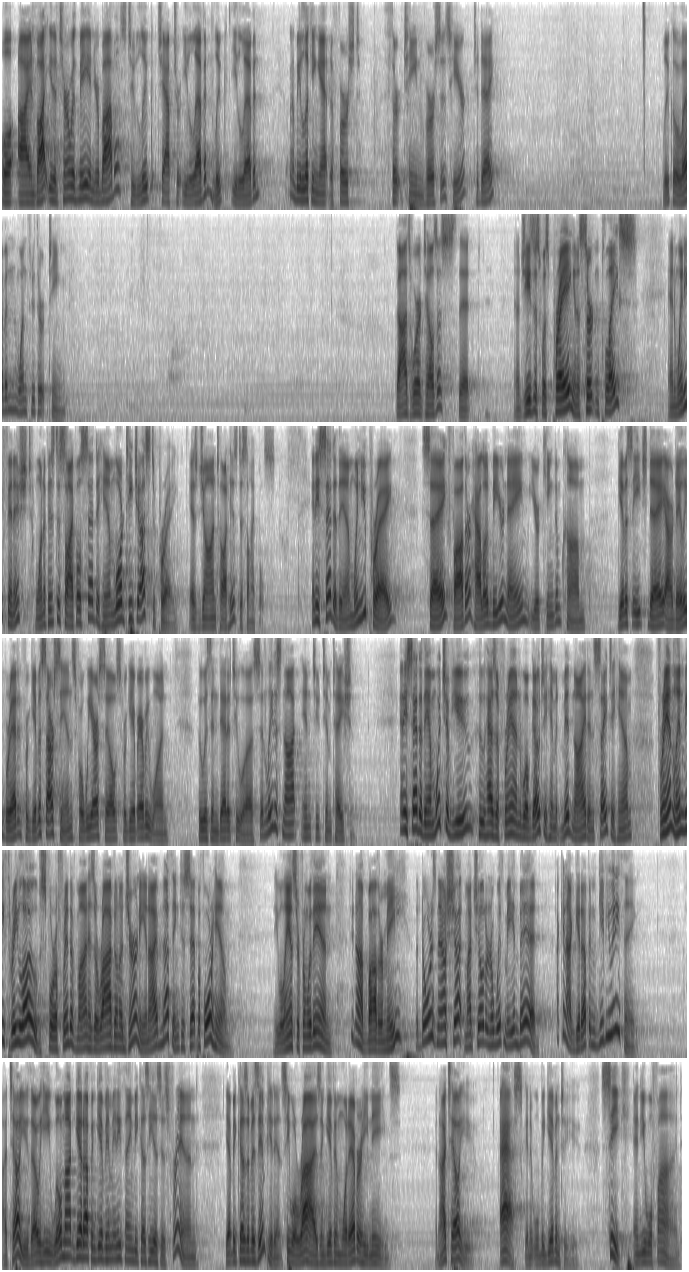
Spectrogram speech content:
Well, I invite you to turn with me in your Bibles to Luke chapter 11. Luke 11. We're going to be looking at the first 13 verses here today. Luke 11, 1 through 13. God's Word tells us that now, Jesus was praying in a certain place, and when he finished, one of his disciples said to him, Lord, teach us to pray, as John taught his disciples. And he said to them, When you pray, say, Father, hallowed be your name, your kingdom come. Give us each day our daily bread, and forgive us our sins, for we ourselves forgive everyone who is indebted to us. And lead us not into temptation. And he said to them, Which of you who has a friend will go to him at midnight and say to him, Friend, lend me three loaves, for a friend of mine has arrived on a journey, and I have nothing to set before him? He will answer from within, Do not bother me. The door is now shut. My children are with me in bed. I cannot get up and give you anything. I tell you, though he will not get up and give him anything because he is his friend, yet because of his impudence he will rise and give him whatever he needs. And I tell you, Ask, and it will be given to you. Seek, and you will find.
